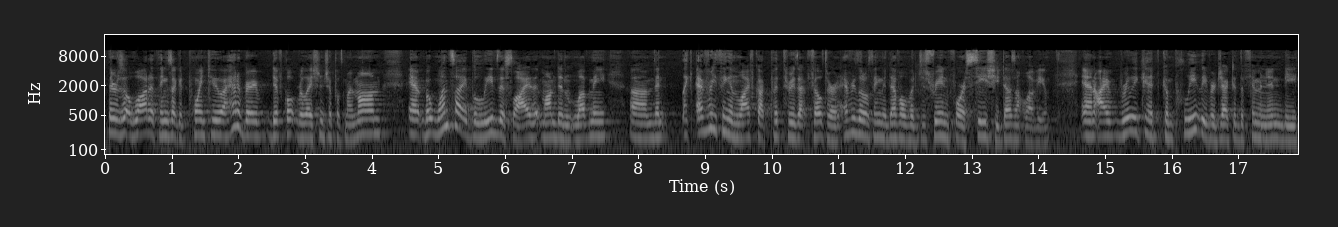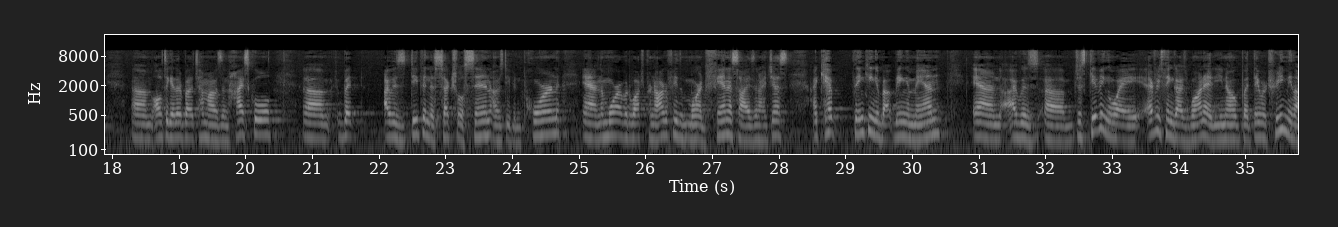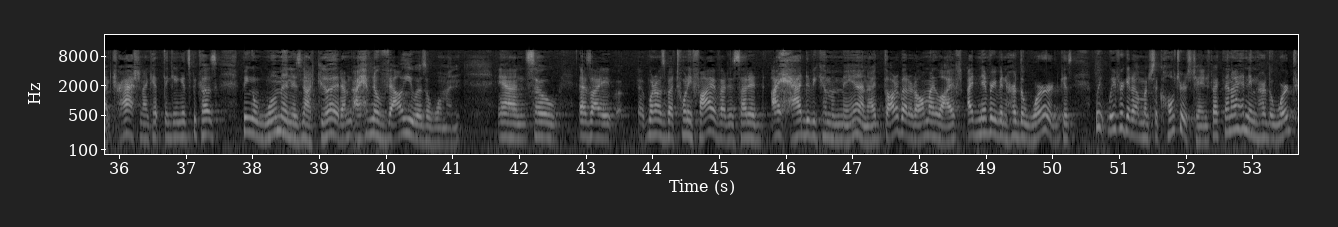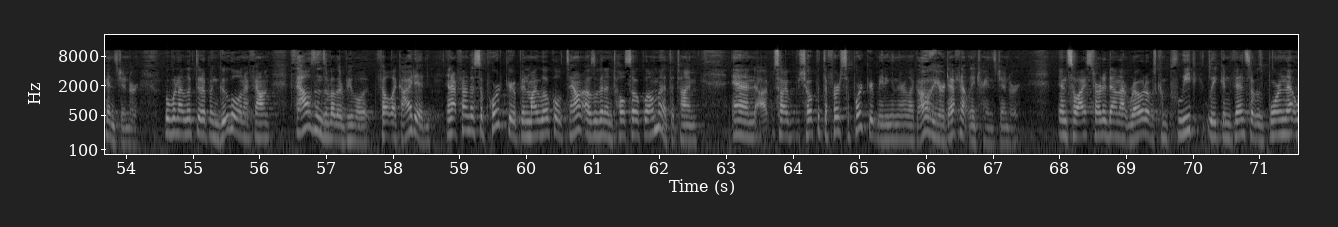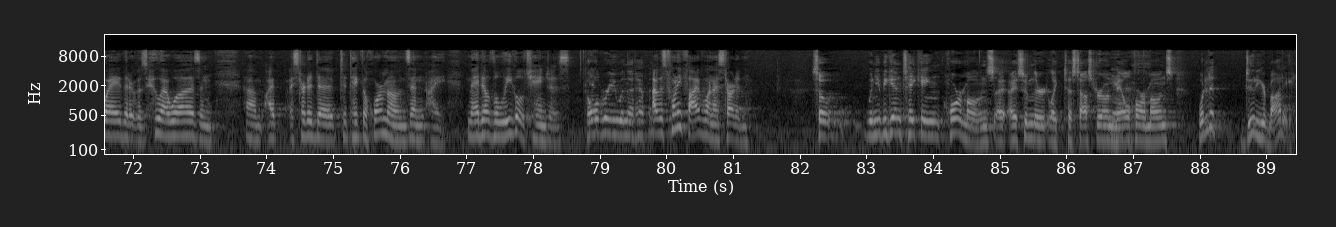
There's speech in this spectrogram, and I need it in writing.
there's a lot of things I could point to. I had a very difficult relationship with my mom, and, but once I believed this lie that mom didn't love me, um, then like everything in life got put through that filter, and every little thing the devil would just reinforce. See, she doesn't love you, and I really had completely rejected the femininity um, altogether by the time I was in high school. Um, but I was deep into sexual sin. I was deep in porn, and the more I would watch pornography, the more I'd fantasize. And I just, I kept thinking about being a man, and I was um, just giving away everything guys wanted, you know. But they were treating me like trash, and I kept thinking it's because being a woman is not good. I'm, I have no value as a woman, and so as I, when I was about 25, I decided I had to become a man. I'd thought about it all my life. I'd never even heard the word because we, we forget how much the culture has changed. Back then, I hadn't even heard the word transgender. But when I looked it up in Google and I found thousands of other people that felt like I did, and I found a support group in my local town. I was living in Tulsa, Oklahoma at the time. And uh, so I show up at the first support group meeting, and they're like, oh, you're definitely transgender. And so I started down that road. I was completely convinced I was born that way, that it was who I was. And um, I, I started to, to take the hormones and I made all the legal changes. How old were you when that happened? I was 25 when I started. So, when you begin taking hormones, I, I assume they're like testosterone, male hormones. What did it do to your body?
